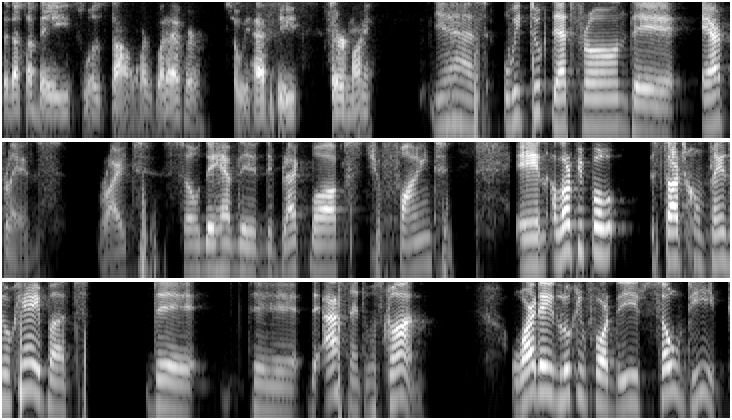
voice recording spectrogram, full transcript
the database was down, or whatever. So we have this ceremony. Yes, we took that from the airplanes, right? So they have the the black box to find, and a lot of people start to complain. Okay, but the the the asset was gone. Why are they looking for deep so deep?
